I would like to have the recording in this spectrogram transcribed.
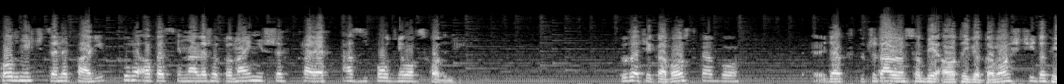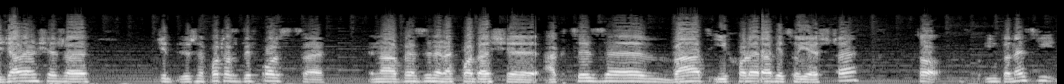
podnieść ceny paliw, które obecnie należą do najniższych w krajach Azji Południowo-Wschodniej. Tutaj ciekawostka, bo y, jak czytałem sobie o tej wiadomości, dowiedziałem się, że, że podczas gdy w Polsce na benzynę nakłada się akcyzę, VAT i cholera wie co jeszcze, to w Indonezji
